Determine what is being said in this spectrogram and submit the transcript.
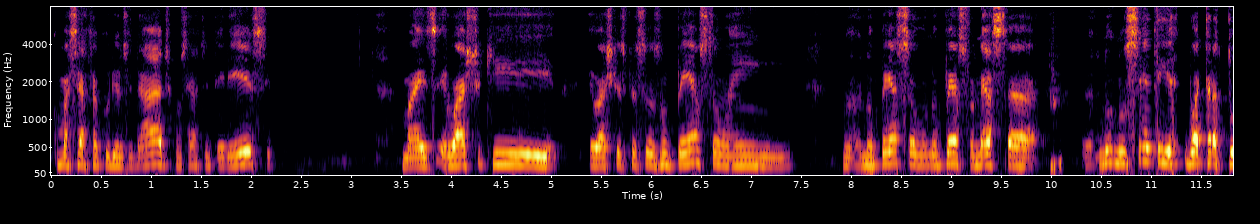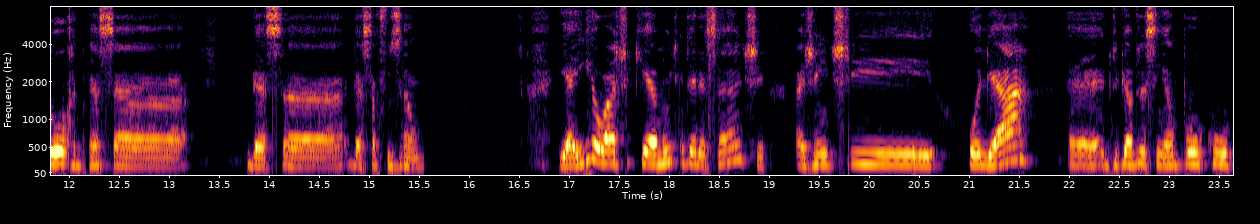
com uma certa curiosidade, com certo interesse, mas eu acho que eu acho que as pessoas não pensam em não pensam não pensam nessa não, não sentem o atrator dessa dessa, dessa fusão. E aí eu acho que é muito interessante a gente olhar, é, digamos assim, é um pouco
